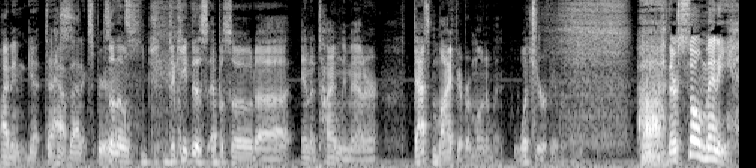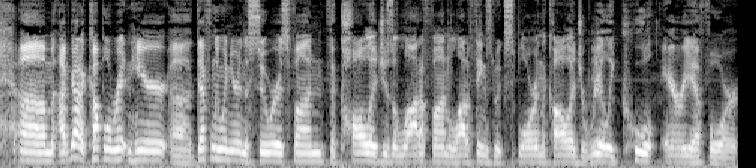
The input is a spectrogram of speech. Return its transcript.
I didn't get to have that experience. So though, to keep this episode uh, in a timely manner, that's my favorite moment. What's your favorite? There's so many. Um, I've got a couple written here. Uh, definitely when you're in the sewer is fun. The college is a lot of fun. A lot of things to explore in the college. A really cool area for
